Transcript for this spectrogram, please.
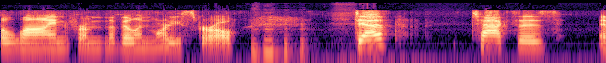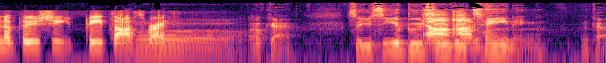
a line from the villain Marty Scurll, death, taxes, and Ibushi beats Ospreay. Oh, okay. So you see Ibushi Um, retaining. Okay.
